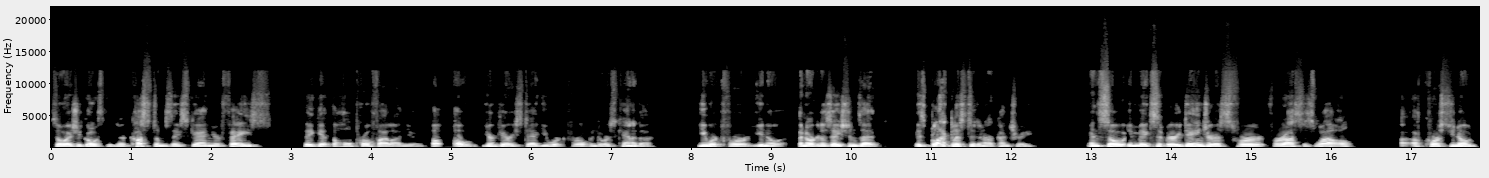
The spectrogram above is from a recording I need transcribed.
So as you go through their customs, they scan your face, they get the whole profile on you. Oh, oh you're Gary Stagg. You work for Open Doors Canada you work for you know an organization that is blacklisted in our country. And so it makes it very dangerous for for us as well. Of course you know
